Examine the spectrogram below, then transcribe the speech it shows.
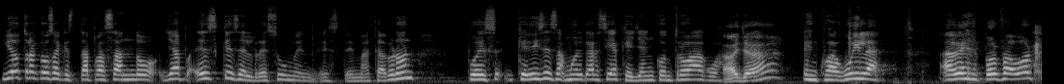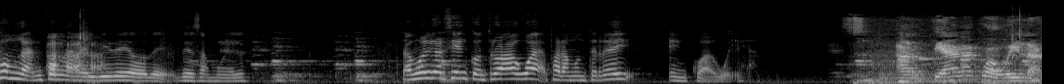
Y otra cosa que está pasando, ya es que es el resumen, este macabrón, pues que dice Samuel García que ya encontró agua. Ah, ¿ya? En Coahuila. A ver, por favor, pongan, pongan el video de, de Samuel. Samuel García encontró agua para Monterrey en Coahuila. Arteaga, Coahuila.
